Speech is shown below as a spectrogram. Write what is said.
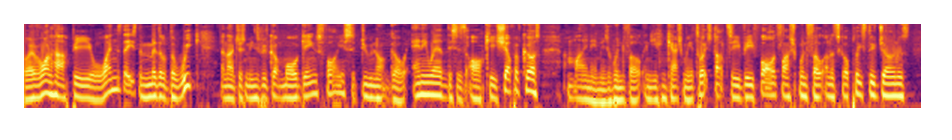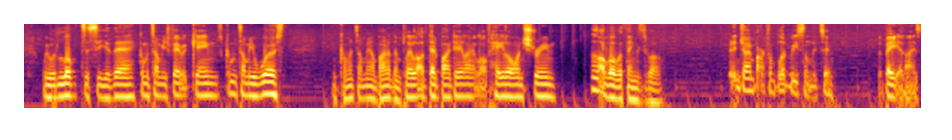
Hello everyone, happy Wednesday, it's the middle of the week and that just means we've got more games for you so do not go anywhere. This is Allkeyshop of course and my name is Windfell and you can catch me at twitch.tv forward slash Windfell underscore. Please do join us, we would love to see you there. Come and tell me your favourite games, come and tell me your worst and come and tell me I'm better than play a lot of Dead by Daylight, a lot of Halo on stream, a lot of other things as well. Been enjoying Back 4 Blood recently too, the beta that is.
